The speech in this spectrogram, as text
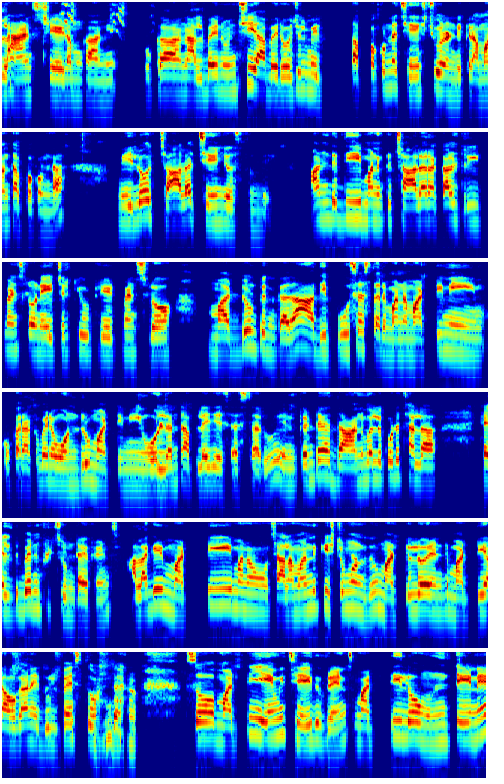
ప్లాంట్స్ చేయడం కానీ ఒక నలభై నుంచి యాభై రోజులు మీరు తప్పకుండా చేసి చూడండి క్రమం తప్పకుండా. మీలో చాలా చేంజ్ వస్తుంది. అండ్ ఇది మనకి చాలా రకాల ట్రీట్మెంట్స్లో నేచర్ క్యూ ట్రీట్మెంట్స్లో మడ్డు ఉంటుంది కదా అది పూసేస్తారు. మన మట్టిని ఒక రకమైన ఒండ్రు మట్టిని ఒళ్ళంతా అప్లై చేసేస్తారు. ఎందుకంటే దాని వల్ల కూడా చాలా హెల్త్ బెనిఫిట్స్ ఉంటాయి ఫ్రెండ్స్. అలాగే మట్టి మనం చాలా మందికి ఇష్టం ఉండదు. మట్టిలో ఏంటి మట్టి అవగానే దులిపేస్తూ ఉంటారు. సో మట్టి ఏమి చేయదు ఫ్రెండ్స్. మట్టిలో ఉంటేనే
